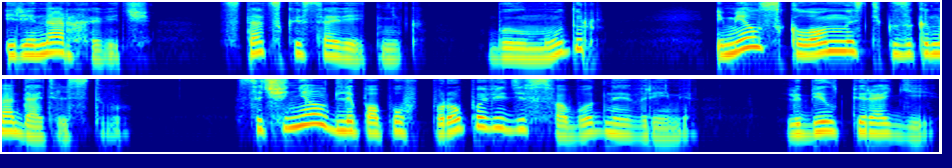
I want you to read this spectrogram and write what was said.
Иринархович, статский советник, был мудр, имел склонность к законодательству. Сочинял для попов проповеди в свободное время. Любил пироги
